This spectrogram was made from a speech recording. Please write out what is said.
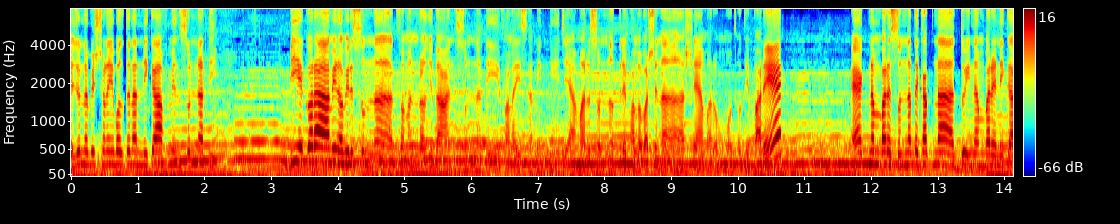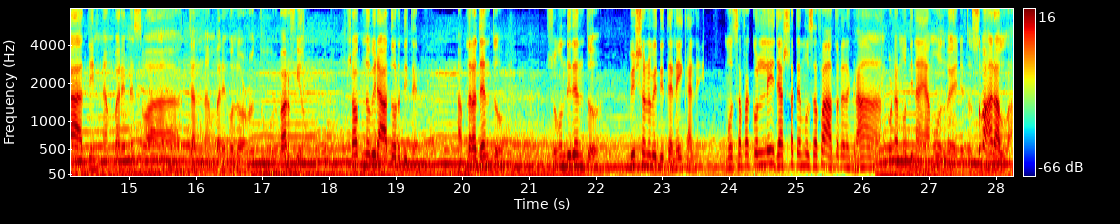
এই জন্য বিশ্ব নেই বলতেন না, নিকাহ মিন সুন্নাতি। বিয়ে করা আমি নবীর সুন্নাত। ফামান রাগিবা আন সুন্নতি, ফালাইসা মিন্নি। যে আমার সুন্নতরে ভালোবাসে না, সে আমার উম্মত হতে পারে। এক নম্বরে সুন্নাতে খাতনা, দুই নম্বরে নিকাহ, তিন নম্বরে মেসওয়াক চার নম্বরে হলো উতুর, পারফিউম। সব নবীরা আতর দিতেন। আপনারা দেন তো? সুগন্ধি দেন তো? বিশ্বনবী দিতেন এইখানে। মুসাফা করলেই যার সাথে মুসাফা, আতরের ঘ্রাণ গোটা মদিনায় আমোদ হয়ে যেত। সুবাহ আল্লাহ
